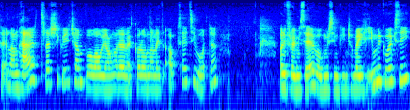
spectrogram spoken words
sehr lange her, das letzte Green Jump, wo alle anderen wegen Corona leider abgesagt wurden. Und ich freue mich sehr, weil wir sind im Green Jump eigentlich immer gut waren.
